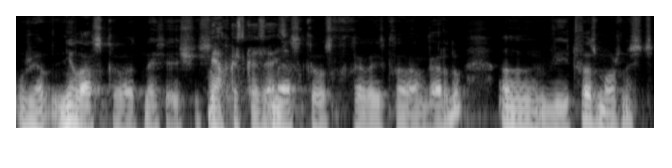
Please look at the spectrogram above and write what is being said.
уже не ласково относящийся, мягко сказать, мягко сказать к авангарду, э, видит возможность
